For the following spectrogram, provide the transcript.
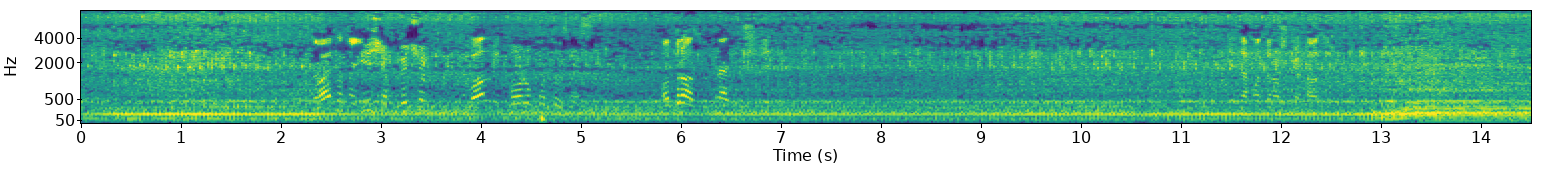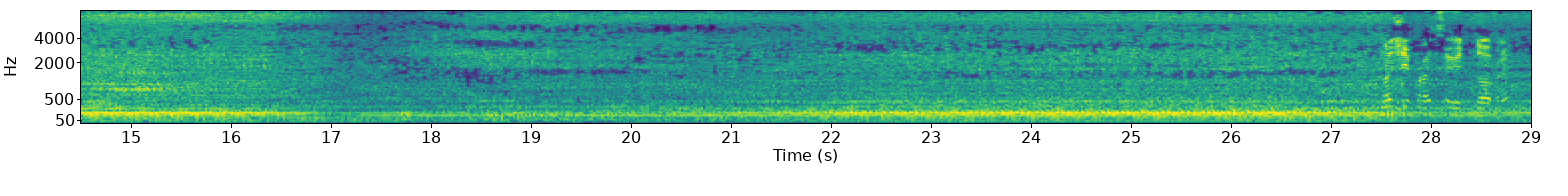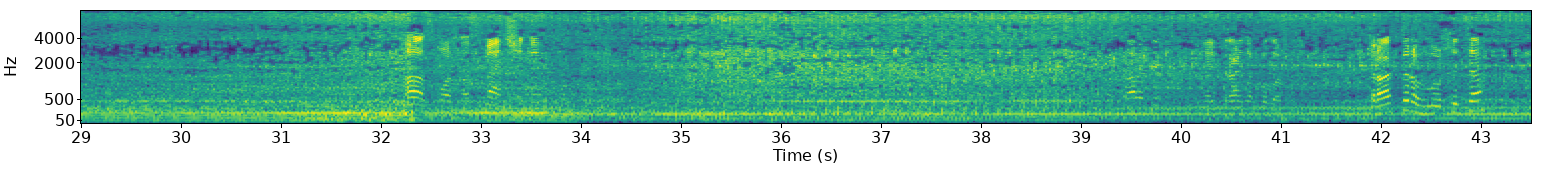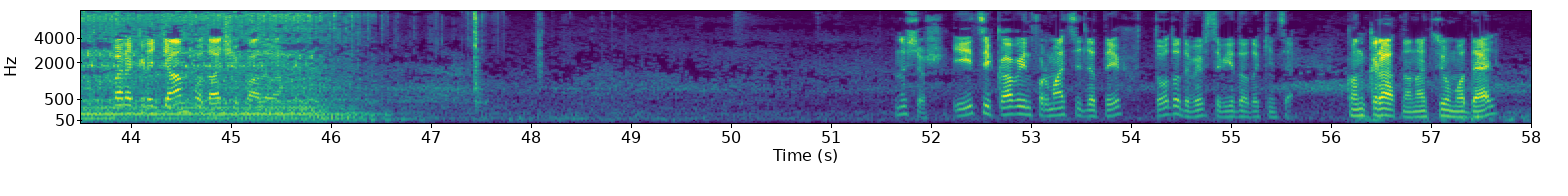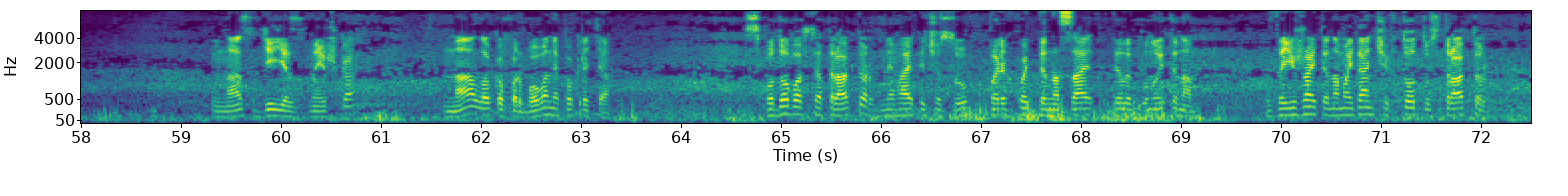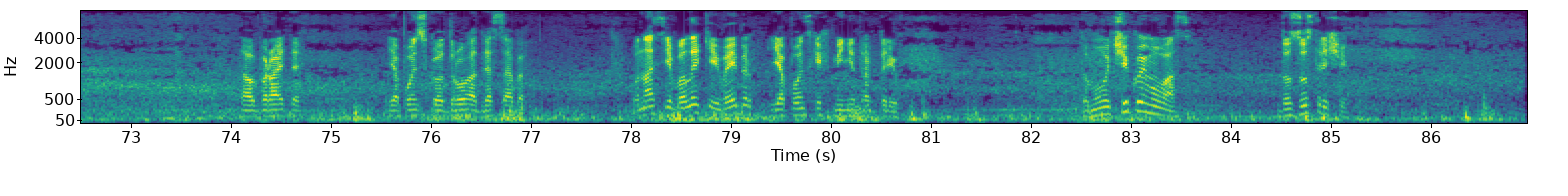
Давайте тоді ще включимо вал відбору потужності. Одразу третю шкіл. І дамо трошки газу. Бужі працюють добре. Газ можна зменшити. Ставити нейтральне положення. Трактор глушиться перекриттям подачі палива. Ну що ж, і цікава інформація для тих, хто додивився відео до кінця. Конкретно на цю модель у нас діє знижка на лакофарбоване покриття. Сподобався трактор, не гайте часу, переходьте на сайт, телефонуйте нам. Заїжджайте на майданчик Totus Трактор та обирайте японського друга для себе. У нас є великий вибір японських міні-тракторів. Тому очікуємо вас. До зустрічі!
